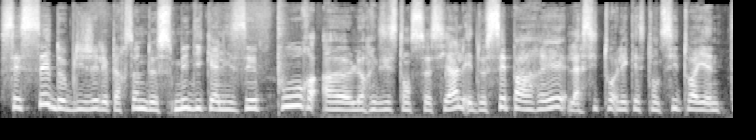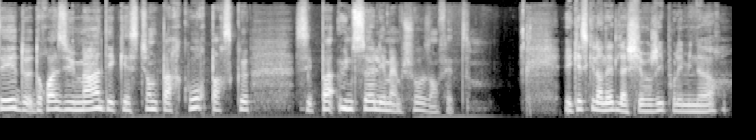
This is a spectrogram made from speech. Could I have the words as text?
cesser d'obliger les personnes de se médicaliser pour euh, leur existence sociale et de séparer la les questions de citoyenneté, de droits humains, des questions de parcours, parce que c'est pas une seule et même chose en fait. Et qu'est-ce qu'il en est de la chirurgie pour les mineurs?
